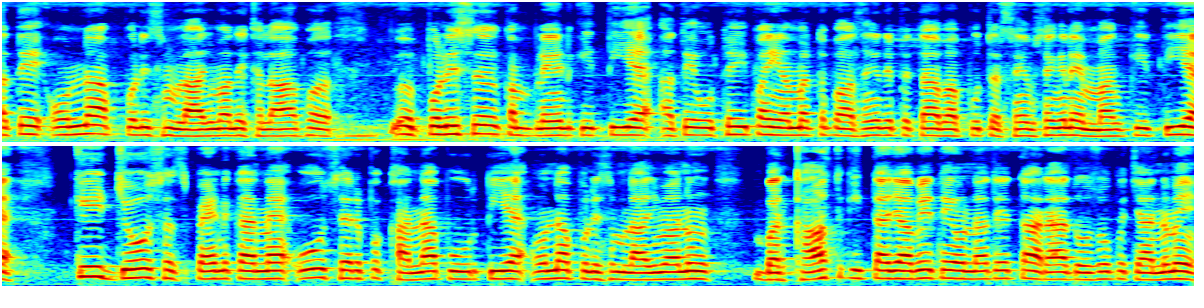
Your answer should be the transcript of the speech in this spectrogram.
ਅਤੇ ਉਹਨਾਂ ਪੁਲਿਸ ਮੁਲਾਜ਼ਮਾਂ ਦੇ ਖਿਲਾਫ ਪੁਲਿਸ ਕੰਪਲੇਂਟ ਕੀਤੀ ਹੈ ਅਤੇ ਉੱਥੇ ਹੀ ਭਾਈ ਅਮਰਤਪਾਲ ਸਿੰਘ ਦੇ ਪਿਤਾ ਬਾਪੂ ਤਰਸੇਮ ਸਿੰਘ ਨੇ ਮੰਗ ਕੀਤੀ ਹੈ ਕਿ ਜੋ ਸਸਪੈਂਡ ਕਰਨਾ ਹੈ, ਉਹ ਸਿਰਫ ਖਾਨਾ ਪੂਰਤੀ ਹੈ। ਉਹਨਾਂ ਪੁਲਿਸ ਮੁਲਾਜ਼ਮਾਂ ਨੂੰ ਬਰਖਾਸਤ ਕੀਤਾ ਜਾਵੇ ਤੇ ਉਹਨਾਂ ਤੇ ਧਾਰਾ 295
